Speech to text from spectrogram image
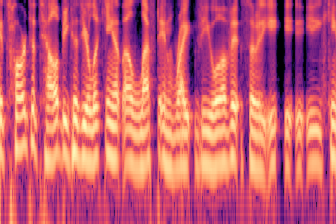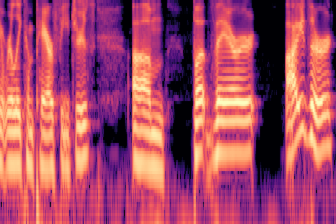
it's hard to tell because you're looking at the left and right view of it, so you, you, you can't really compare features. Um, but they're either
